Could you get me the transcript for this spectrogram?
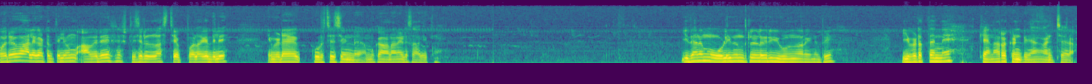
ഓരോ കാലഘട്ടത്തിലും അവർ സൃഷ്ടിച്ചിട്ടുള്ള സ്റ്റെപ്പുകളൊക്കെ ഇതിൽ ഇവിടെ കുറിച്ച് വെച്ചിട്ടുണ്ട്. നമുക്ക് കാണാനായിട്ട് സാധിക്കും. ഇതാണ് മുകളിൽ നിന്നിട്ടുള്ള ഒരു വ്യൂ എന്ന് പറയുന്നത്. ഇവിടെ തന്നെ കിണറൊക്കെ ഉണ്ട് ഞാൻ കാണിച്ചു തരാം.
